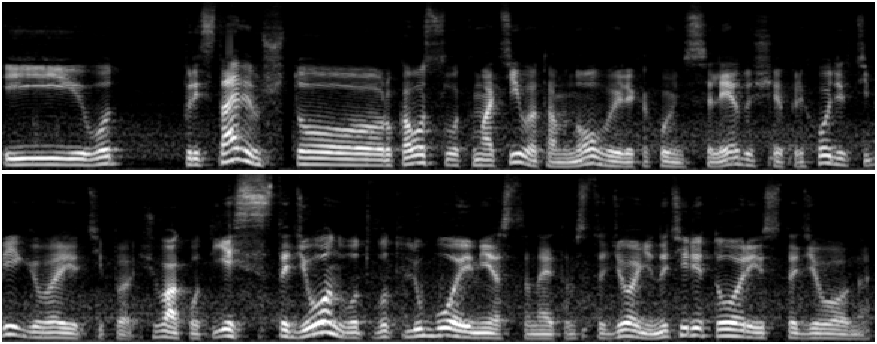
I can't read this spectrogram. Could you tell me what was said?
И вот представим, что руководство локомотива, там, новое или какое-нибудь следующее, приходит к тебе и говорит, типа, чувак, вот есть стадион, вот, вот любое место на этом стадионе, на территории стадиона.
